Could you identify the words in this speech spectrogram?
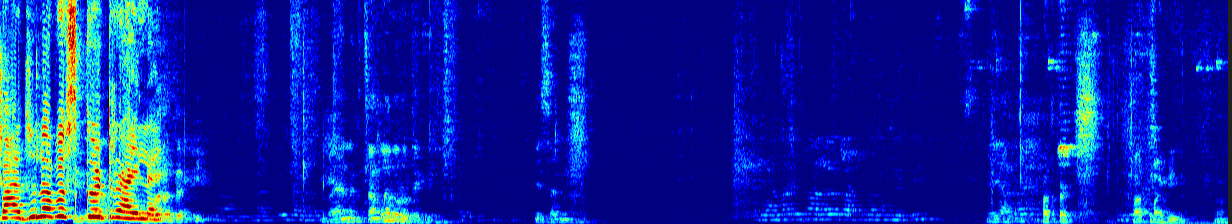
बाजूला बस कट राहिलाय. की. भयानक चांगला बरोबर आहे केसांनी हे आता हात काट हात मागे. हं.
